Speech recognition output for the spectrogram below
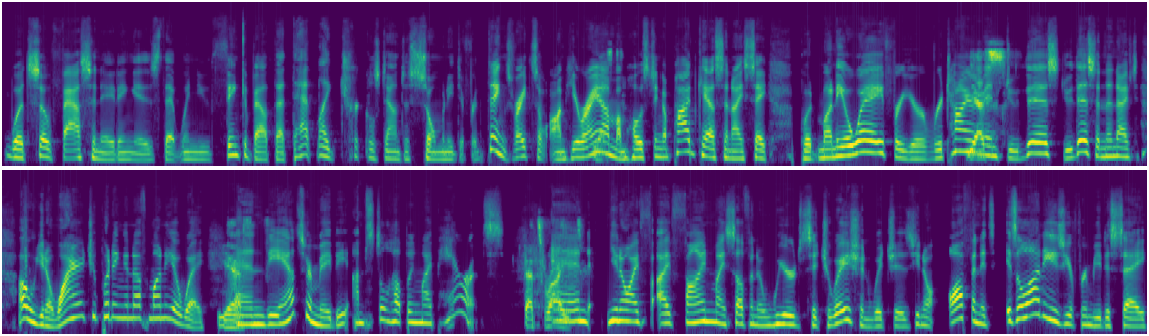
what's so fascinating is that when you think about that, that like trickles down to so many different things, right? So I'm here I yes. am, I'm hosting a podcast and I say, put money away for your retirement, yes. do this, do this. And then I, oh, you know, why aren't you putting enough money away? Yes. And the answer may be, I'm still helping my parents. That's right. And, you know, I, I find myself in a weird situation, which is, you know, often it's, it's a lot easier for me to say,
